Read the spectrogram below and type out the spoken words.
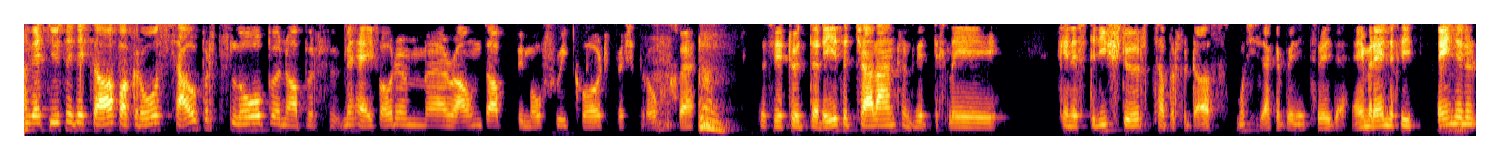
Ich werde uns nicht jetzt anfangen, gross selber zu loben, aber wir haben vor dem äh, Roundup im Off-Record besprochen, das wird heute eine riesen Challenge und wird ein bisschen, ein Dreistürz, aber für das, muss ich sagen, bin ich zufrieden. Haben wir einerseits, einer,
